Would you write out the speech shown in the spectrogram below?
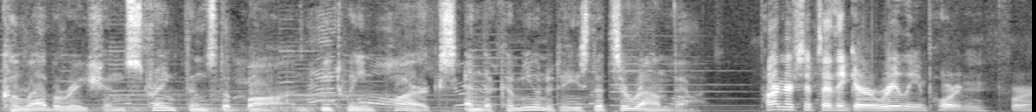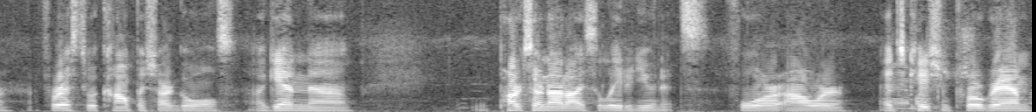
Collaboration strengthens the bond between parks and the communities that surround them. Partnerships, I think, are really important for, for us to accomplish our goals. Again, uh, parks are not isolated units. For our education program,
